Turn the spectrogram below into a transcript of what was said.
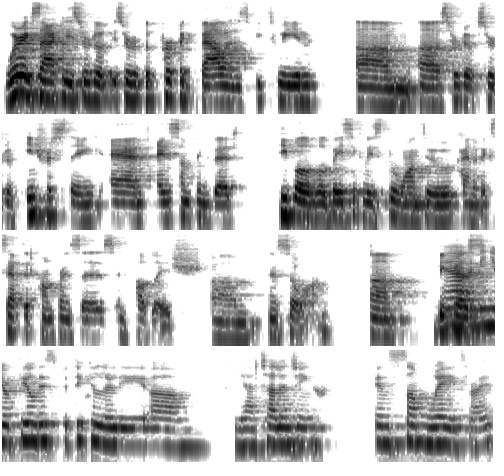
where exactly sort of is sort of the perfect balance between um, uh, sort of sort of interesting and and something that people will basically still want to kind of accept at conferences and publish um, and so on. Um, because yeah, I mean, your field is particularly um, yeah challenging in some ways, right?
